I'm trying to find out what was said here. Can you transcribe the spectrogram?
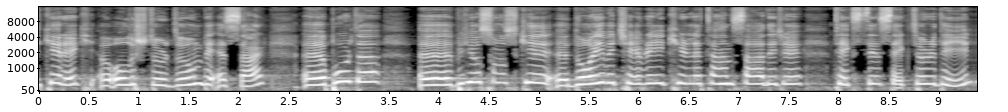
dikerek e, oluşturduğum bir eser. E, burada e, biliyorsunuz ki e, doğayı ve çevreyi kirleten sadece tekstil sektörü değil,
